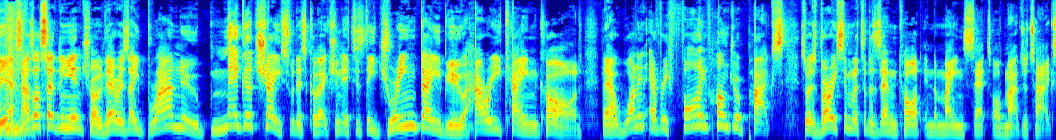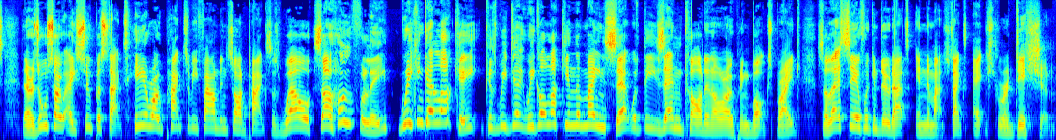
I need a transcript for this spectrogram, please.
So yes, as I said in the intro, there is a brand new mega chase for this collection. It is the Dream Debut Harry Kane card. They are one in every 500 packs, so it's very similar to the Zen card in the main set of Match Attax. There is also a super stacked hero pack to be found inside packs as well. So hopefully we can get lucky because we did we got lucky in the main set with the Zen card in our opening box break. So let's see if we can do that in the Match Attax Extra Edition.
